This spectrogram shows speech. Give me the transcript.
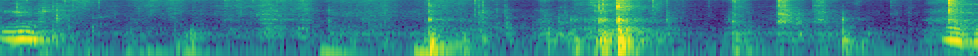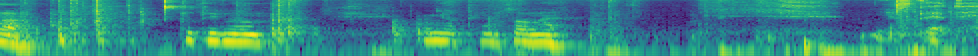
Ну. Ага, tutaj mam nie o tym, co my niestety.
